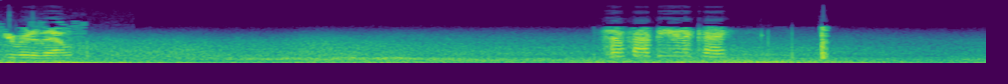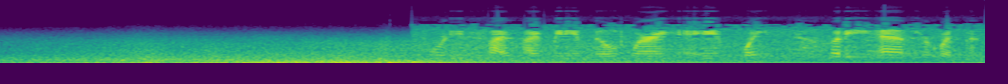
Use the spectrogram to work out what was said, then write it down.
Get rid of that one. Ten five to unit K. Forties five five medium build wearing a white hoodie and requesting.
